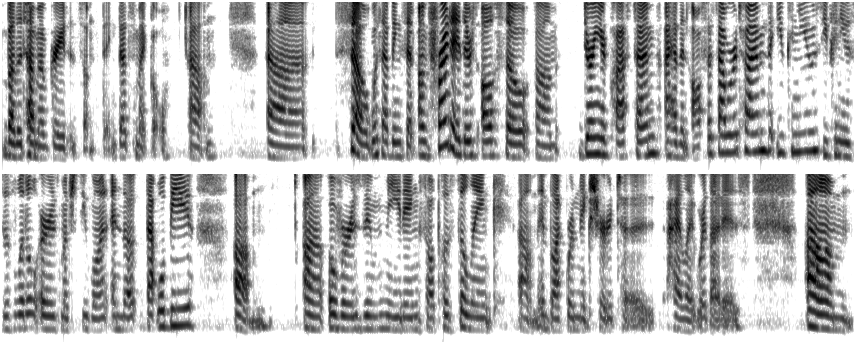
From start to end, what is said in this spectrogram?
by the time I've graded something. That's my goal. Um, uh, so with that being said, on Friday there's also um, during your class time, I have an office hour time that you can use. You can use as little or as much as you want, and the, that will be um, uh, over a Zoom meeting. So I'll post a link um, in Blackboard. Make sure to highlight where that is. Um,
